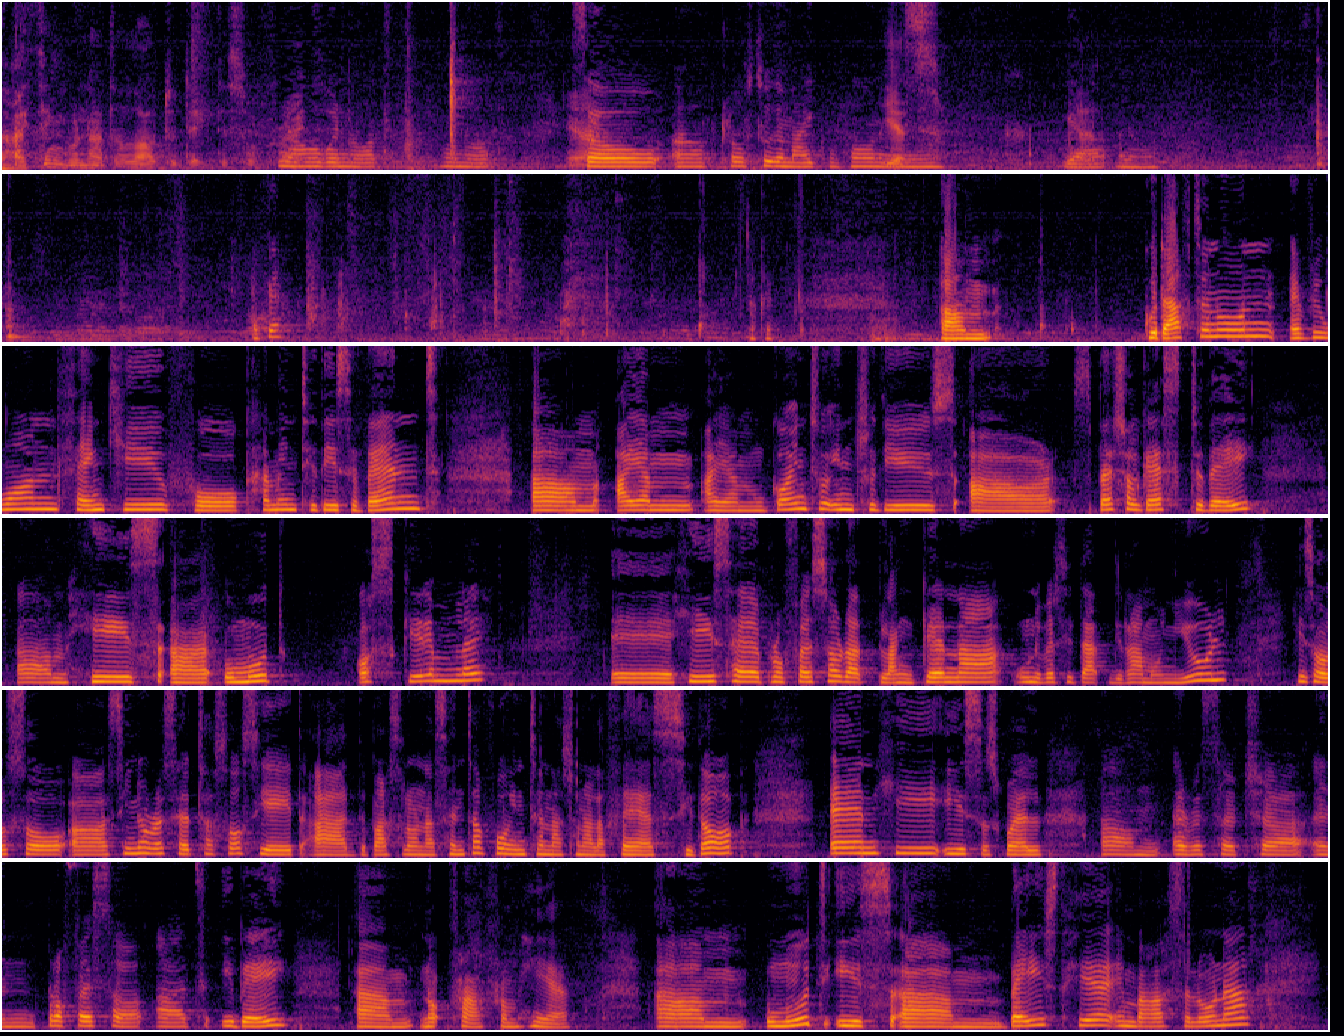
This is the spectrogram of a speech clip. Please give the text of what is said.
I think we're not allowed to take this off, right? No, we're not. We're not. Yeah. So uh, close to the microphone. Yes. And, yeah, I know. Okay. Okay. Um, good afternoon, everyone. Thank you for coming to this event. Um, I am I am going to introduce our special guest today. Um, he's uh, Umut Özkirimli. Uh, he's a professor at Blanquerna Universitat Ramon Llull. He's also a senior research associate at the Barcelona Center for International Affairs, CIDOB, and he is as well um, a researcher and professor at IBEI, um, not far from here. Um, Umut is um, based here in Barcelona.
